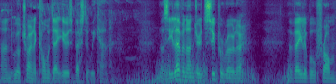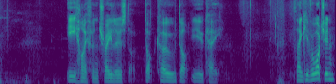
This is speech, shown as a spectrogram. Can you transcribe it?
and we'll try and accommodate you as best that we can. That's the 1100 Super Roller available from e-trailers.co.uk. Thank you for watching.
